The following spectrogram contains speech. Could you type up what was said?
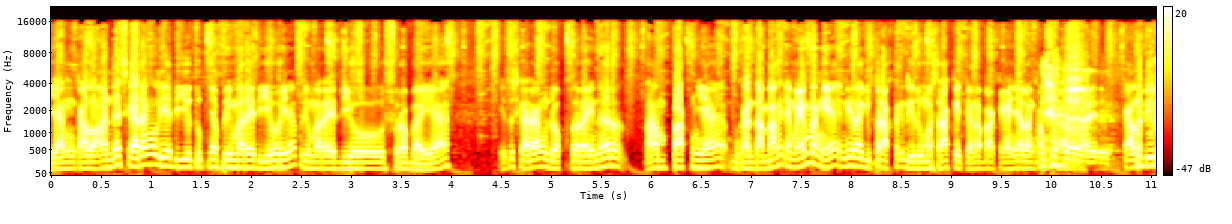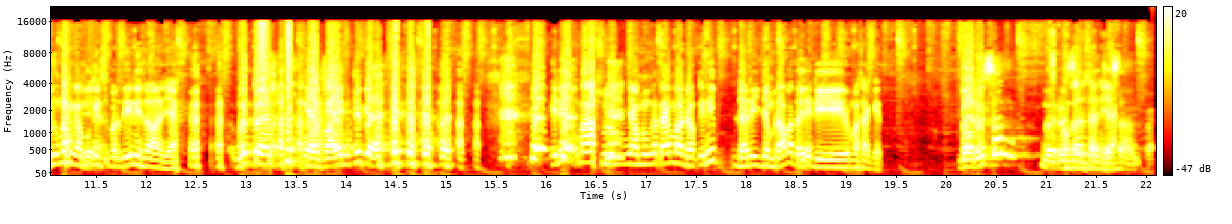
Yang kalau Anda sekarang lihat di YouTube-nya Prima Radio ya, Prima Radio Surabaya itu sekarang dokter Rainer tampaknya bukan tampaknya memang ya ini lagi praktek di rumah sakit karena pakaiannya lengkap sekali. Iya. Kalau di rumah nggak mungkin yeah. seperti ini soalnya. Betul, ngapain juga. ini maaf belum nyambung ke tema dok. Ini dari jam berapa tadi yeah. di rumah sakit? Barusan, barusan, oh, barusan ya. sampai.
